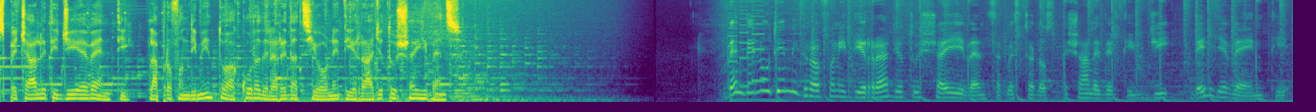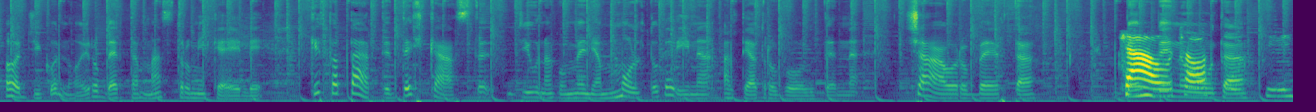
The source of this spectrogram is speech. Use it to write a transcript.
Speciale TG Eventi, l'approfondimento a cura della redazione di Radio Tuscia Events. Benvenuti ai microfoni di Radio Tuscia Events, questo è lo speciale del TG degli eventi. Oggi con noi Roberta Mastro Michele, che fa parte del cast di una commedia molto carina al Teatro Golden. Ciao Roberta! Ciao, Benvenuta. ciao.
